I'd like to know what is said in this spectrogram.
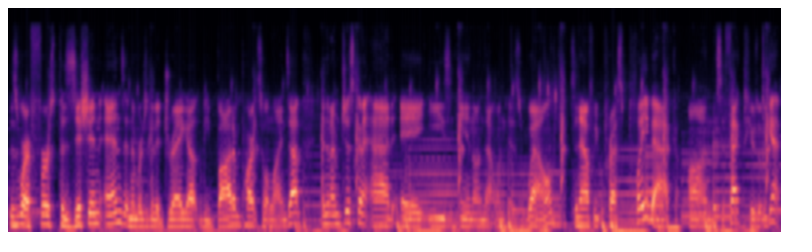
this is where our first position ends, and then we're just gonna drag out the bottom part so it lines up. And then I'm just gonna add a ease in on that one as well. So now if we press playback on this effect, here's what we get.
